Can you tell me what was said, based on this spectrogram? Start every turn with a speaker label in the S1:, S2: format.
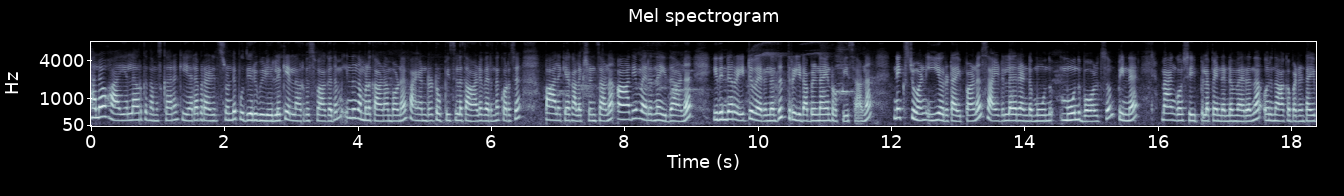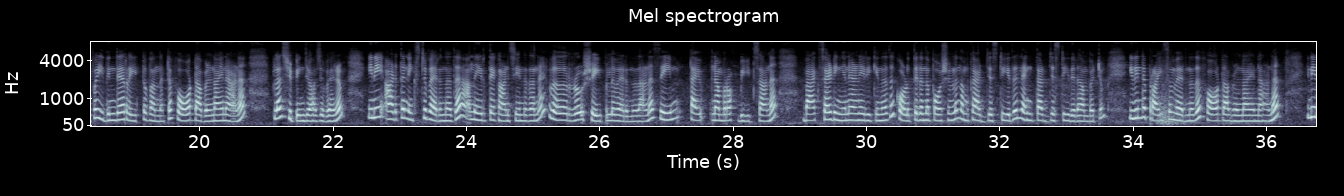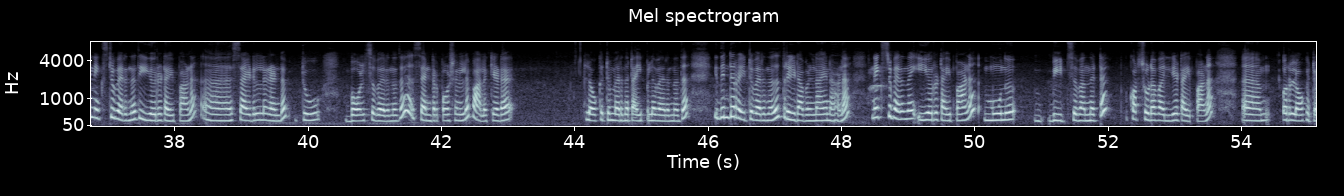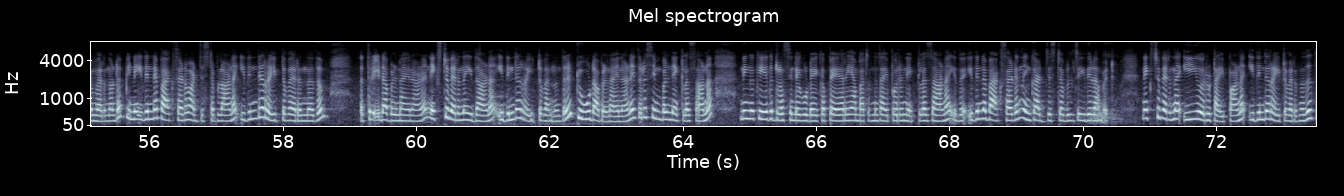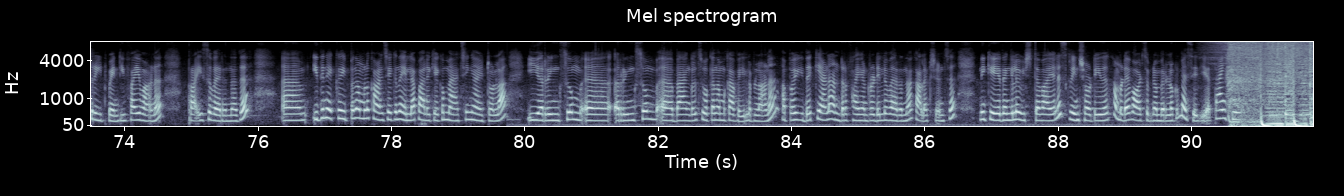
S1: hello hi എല്ലാവർക്കും നമസ്കാരം കിയാര ബ്രൈഡൽസിൻ്റെ പുതിയൊരു വീഡിയോയിലേക്ക് എല്ലാവർക്കും സ്വാഗതം ഇന്ന് നമ്മൾ കാണാൻ പോണേ ഫൈവ് ഹൺഡ്രഡ് റുപ്പീസിൽ താഴെ വരുന്ന കുറച്ച് പാലക്ക കളക്ഷൻസ് ആണ് ആദ്യം വരുന്ന ഇതാണ് ഇതിൻ്റെ റേറ്റ് വരുന്നത് ത്രീ ഡബിൾ നയൻ റുപ്പീസാണ് നെക്സ്റ്റ് വൺ ഈ ഒരു ടൈപ്പാണ് സൈഡിൽ രണ്ട് മൂന്ന് മൂന്ന് ബോൾസും പിന്നെ മാംഗോ ഷേപ്പിലെ പെൻഡൻറ്റും വരുന്ന ഒരു നാഗപടം ടൈപ്പ് ഇതിൻ്റെ റേറ്റ് വന്നിട്ട് ഫോർ ഡബിൾ നയൻ ആണ് പ്ലസ് ഷിപ്പിംഗ് ചാർജ് വരും ഇനി അടുത്ത നെക്സ്റ്റ് വരുന്നത് ആ നേരത്തെ കാണിച്ചതിൻ്റെ തന്നെ വേറൊരു ഷേപ്പിൽ വരുന്നതാണ് same type number of beads ആണ് ബാക്ക് സൈഡ് ഇങ്ങനെയാണ് ആണ് ഇരിക്കുന്നത് കൊളുത്തിടുന്ന പോർഷനിൽ നമുക്ക് അഡ്ജസ്റ്റ് ചെയ്ത് ലെങ്ത് അഡ്ജസ്റ്റ് ചെയ്തിടാൻ പറ്റും ഇതിൻ്റെ പ്രൈസും വരുന്നത് ഫോർ ഡബിൾ നയൻ ആണ് ഇനി നെക്സ്റ്റ് വരുന്നത് ഈ ഒരു ടൈപ്പാണ് സൈഡിൽ രണ്ട് ടു ബോൾസ് വരുന്നത് സെൻറ്റർ പോർഷനിൽ പാലക്കയുടെ ലോക്കറ്റും വരുന്ന ടൈപ്പിൽ വരുന്നത് ഇതിൻ്റെ റേറ്റ് വരുന്നത് ത്രീ ഡബിൾ നയൻ ആണ് നെക്സ്റ്റ് വരുന്ന ഈ ഒരു ടൈപ്പാണ് മൂന്ന് ബീഡ്സ് വന്നിട്ട് കുറച്ചുകൂടെ വലിയ ടൈപ്പാണ് ഒരു ലോക്കറ്റും വരുന്നുണ്ട് പിന്നെ ഇതിൻ്റെ ബാക്ക് സൈഡും അഡ്ജസ്റ്റബിൾ ആണ് ഇതിൻ്റെ റേറ്റ് വരുന്നതും ത്രീ ഡബിൾ നയൻ ആണ് നെക്സ്റ്റ് വരുന്ന ഇതാണ് ഇതിൻ്റെ റേറ്റ് വന്നത് ടു ഡബിൾ നയൻ ആണ് ഇതൊരു സിമ്പിൾ നെക്ലസ് ആണ് നിങ്ങൾക്ക് ഏത് ഡ്രസ്സിൻ്റെ കൂടെയൊക്കെ പെയർ ചെയ്യാൻ പറ്റുന്ന ടൈപ്പ് ഒരു നെക്ലസ് ആണ് ഇത് ഇതിൻ്റെ ബാക്ക് സൈഡ് നിങ്ങൾക്ക് അഡ്ജസ്റ്റബിൾ ചെയ്തിടാൻ പറ്റും നെക്സ്റ്റ് വരുന്ന ഈ ഒരു ടൈപ്പാണ് ഇതിൻ്റെ റേറ്റ് വരുന്നത് ത്രീ ട്വൻറ്റി ഫൈവ് ആണ് പ്രൈസ് വരുന്നത് ഇതിനൊക്കെ ഇപ്പം നമ്മൾ കാണിച്ചേക്കുന്ന എല്ലാ പാലയ്ക്കൊക്കെ മാച്ചിങ് ആയിട്ടുള്ള ഇയർ റിങ്സും റിങ്സും ബാംഗിൾസും ഒക്കെ നമുക്ക് അവൈലബിൾ ആണ് അപ്പോൾ ഇതൊക്കെയാണ് അണ്ടർ ഫൈവ് ഹൺഡ്രഡിൽ വരുന്ന കളക്ഷൻസ് നിങ്ങൾക്ക് ഏതെങ്കിലും ഇഷ്ടമായാലും സ്ക്രീൻഷോട്ട് ചെയ്ത് നമ്മുടെ വാട്സപ്പ് നമ്പറിലേക്ക് മെസ്സേജ് ചെയ്യുക താങ്ക്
